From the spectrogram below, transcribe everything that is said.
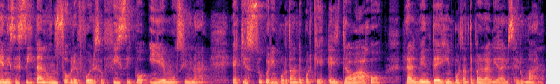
que necesitan un sobreesfuerzo físico y emocional. Y aquí es súper importante porque el trabajo realmente es importante para la vida del ser humano,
